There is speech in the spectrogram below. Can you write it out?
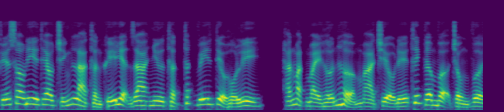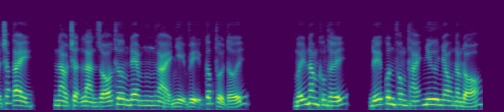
phía sau đi theo chính là thần khí hiện ra như thật thất vĩ tiểu hồ ly, hắn mặt mày hớn hở mà triều đế thích đâm vợ chồng vừa chắp tay, nào trận làn gió thơm đem ngài nhị vị cấp thổi tới. Mấy năm không thấy, đế quân phong thái như nhau năm đó.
